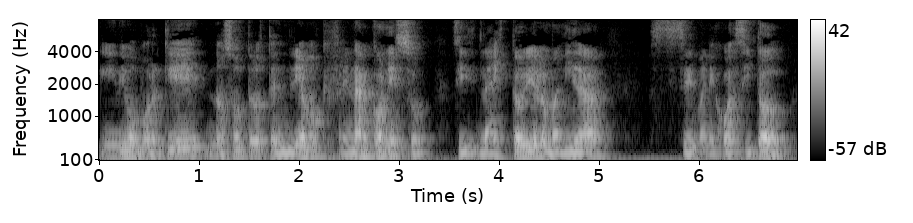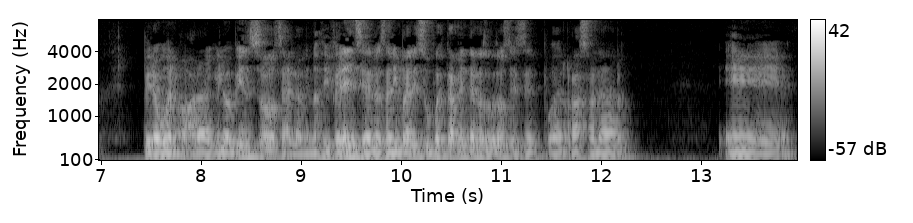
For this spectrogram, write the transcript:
y digo, ¿por qué nosotros tendríamos que frenar con eso? Si la historia de la humanidad se manejó así todo. Pero bueno, ahora que lo pienso, o sea, lo que nos diferencia de los animales supuestamente a nosotros es el poder razonar. Eh,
